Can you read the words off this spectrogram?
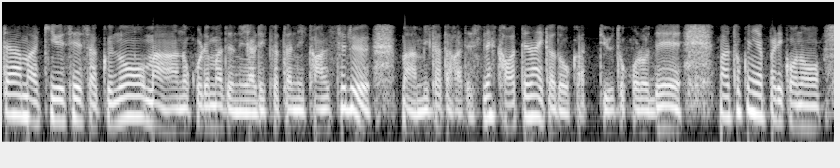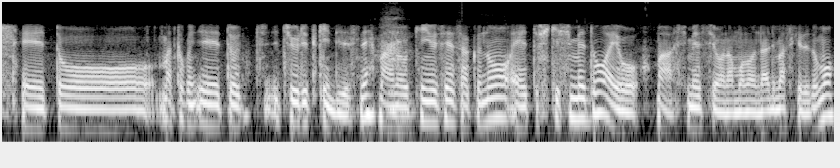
た、まあ、金融政策の、まあ、あの、これまでのやり方に関する、まあ、見方がですね、変わってないかどうかっていうところで、まあ、特にやっぱりこの、えっ、ー、と、まあ、特に、えっ、ー、と、中立金利ですね、まあ、あの、金融政策の、えっ、と、引き締め度合いを、まあ、示すようなものになりますけれども、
